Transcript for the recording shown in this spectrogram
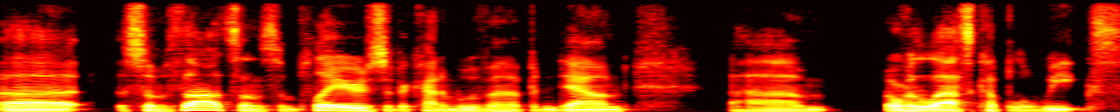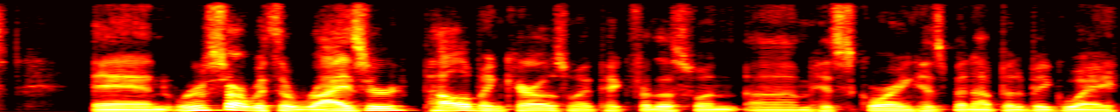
uh, some thoughts on some players that are kind of moving up and down um, over the last couple of weeks. And we're going to start with the riser. Paolo Banchero is my pick for this one. Um, his scoring has been up in a big way.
